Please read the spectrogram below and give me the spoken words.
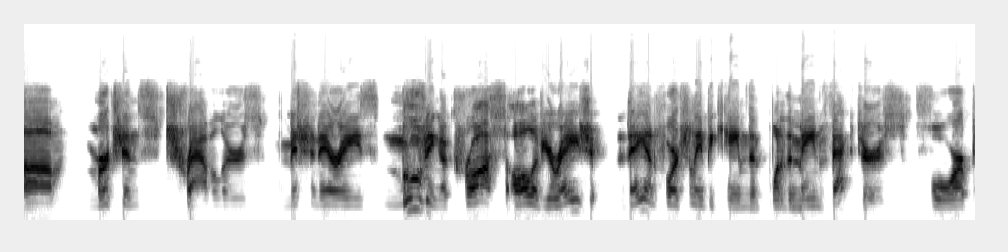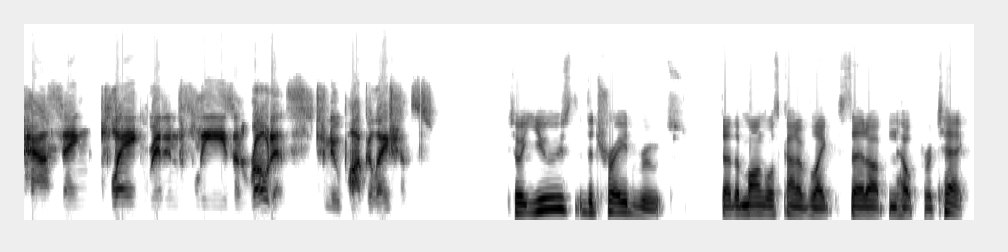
um, merchants, travelers, missionaries moving across all of Eurasia. They unfortunately became the, one of the main vectors for passing plague ridden fleas and rodents to new populations. So it used the trade routes that the Mongols kind of like set up and helped protect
